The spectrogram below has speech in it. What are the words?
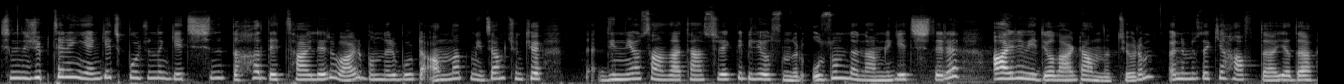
Şimdi Jüpiter'in Yengeç burcuna geçişini daha detayları var. Bunları burada anlatmayacağım çünkü dinliyorsan zaten sürekli biliyorsundur. Uzun dönemli geçişleri ayrı videolarda anlatıyorum. Önümüzdeki hafta ya da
